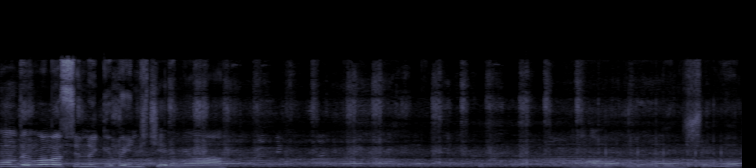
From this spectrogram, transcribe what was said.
Onda valla senin de göbeğin içerim ya. Aha öyle bir şey mi?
